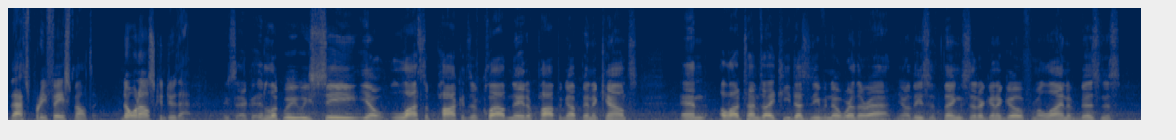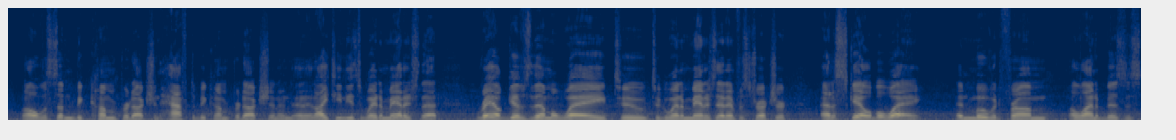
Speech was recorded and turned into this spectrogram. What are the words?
that's pretty face melting. No one else can do that. Exactly, and look, we, we see you know lots of pockets of cloud native popping up in accounts, and a lot of times IT doesn't even know where they're at. You know, these are things that are going to go from a line of business and all of a sudden become production, have to become production, and, and IT needs a way to manage that. Rail gives them a way to, to go in and manage that infrastructure at a scalable way and move it from a line of business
